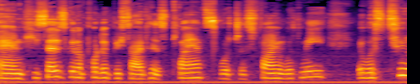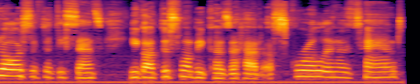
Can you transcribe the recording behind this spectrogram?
and he said he's going to put it beside his plants, which is fine with me. It was $2.50. He got this one because it had a squirrel in his hand,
